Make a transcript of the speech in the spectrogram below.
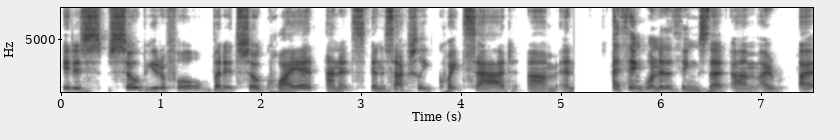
it is so beautiful but it's so quiet and it's and it's actually quite sad um, and i think one of the things that um, I, I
